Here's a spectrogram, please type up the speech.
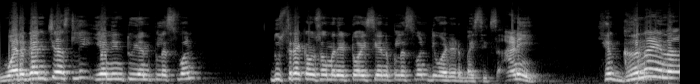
वर्गांची असली N into N plus one दुसऱ्या कंसामध्ये twice N plus one divided by six आणि हे घन आहे ना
